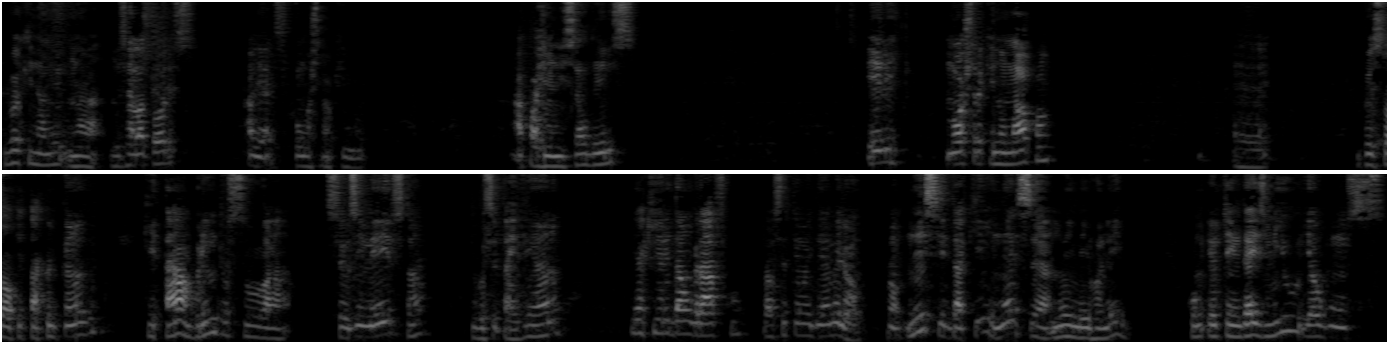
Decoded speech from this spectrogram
Vou aqui na, na, nos relatórios. Aliás, vou mostrar aqui a página inicial deles. Ele mostra aqui no mapa é, o pessoal que está clicando, que está abrindo sua, seus e-mails, tá? Que você está enviando. E aqui ele dá um gráfico para você ter uma ideia melhor. Pronto, nesse daqui, nessa, no e-mail rolê, eu tenho 10 mil e alguns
